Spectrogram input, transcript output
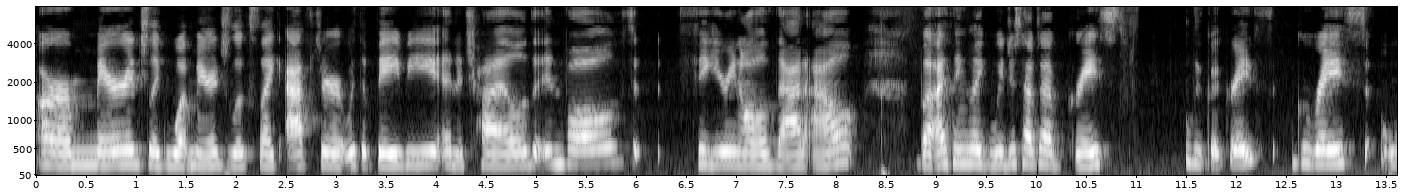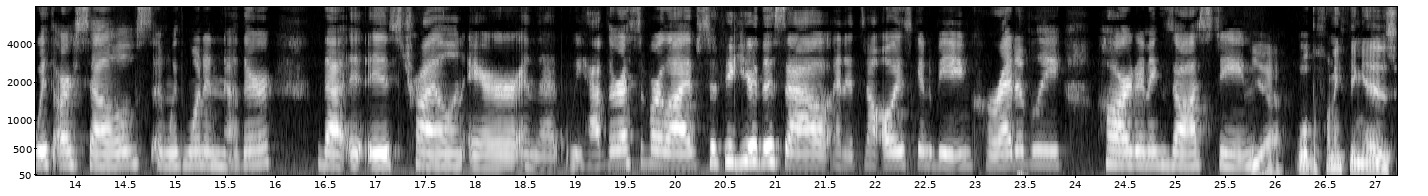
our marriage, like what marriage looks like after with a baby and a child involved, figuring all of that out. But I think like we just have to have grace, Luca, grace, grace with ourselves and with one another that it is trial and error and that we have the rest of our lives to figure this out and it's not always going to be incredibly hard and exhausting. Yeah. Well, the funny thing is,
